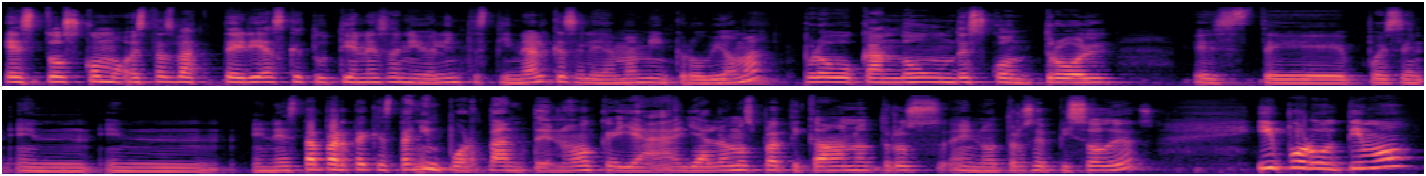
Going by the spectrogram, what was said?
estos como estas bacterias que tú tienes a nivel intestinal, que se le llama microbioma, provocando un descontrol este, pues en, en, en, esta parte que es tan importante, ¿no? Que ya, ya lo hemos platicado en otros, en otros episodios. Y por último,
